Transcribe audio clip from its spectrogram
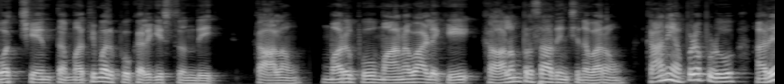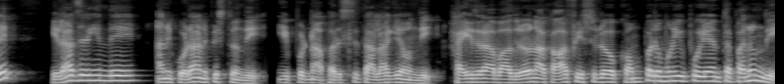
వచ్చేంత మతిమరుపు కలిగిస్తుంది. కాలం. మరుపు మానవాళికి కాలం ప్రసాదించిన వరం. కానీ అప్పుడప్పుడు అరే ఇలా జరిగిందే అని కూడా అనిపిస్తుంది. ఇప్పుడు నా పరిస్థితి అలాగే ఉంది. హైదరాబాద్లో నాకు ఆఫీసులో కొంపలు మునిగిపోయేంత పనుంది.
